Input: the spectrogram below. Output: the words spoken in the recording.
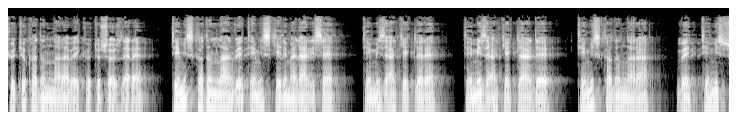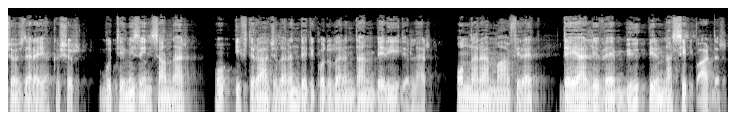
kötü kadınlara ve kötü sözlere, temiz kadınlar ve temiz kelimeler ise temiz erkeklere, temiz erkekler de temiz kadınlara ve temiz sözlere yakışır. Bu temiz insanlar o iftiracıların dedikodularından beridirler. Onlara mağfiret, değerli ve büyük bir nasip vardır.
